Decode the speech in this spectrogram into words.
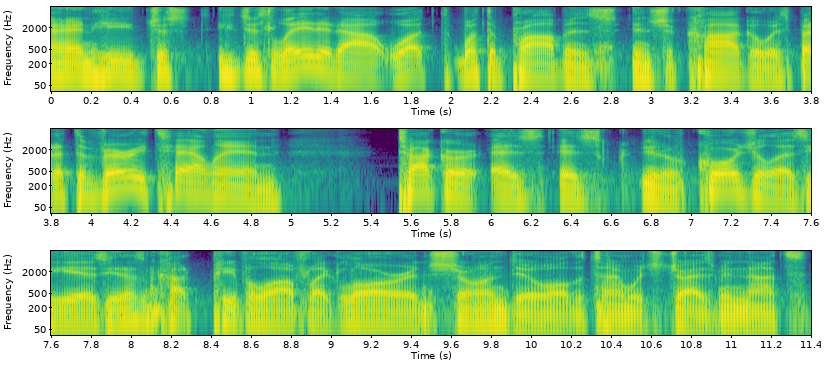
and he just he just laid it out what what the problem is in Chicago is. But at the very tail end, Tucker, as as you know, cordial as he is, he doesn't cut people off like Laura and Sean do all the time, which drives me nuts.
